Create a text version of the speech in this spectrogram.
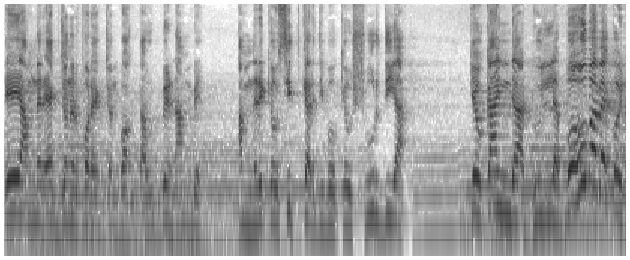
এই আমনের একজনের পর একজন বক্তা উঠবে, নামবে। আমনের কেউ চিৎকার দিব, কেউ সুর দিয়া, কেউ কাইন্ডা ডুইল্লা বহুভাবে কইল,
